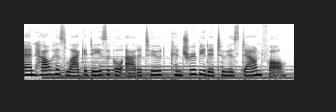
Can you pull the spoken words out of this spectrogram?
and how his lackadaisical attitude contributed to his downfall.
